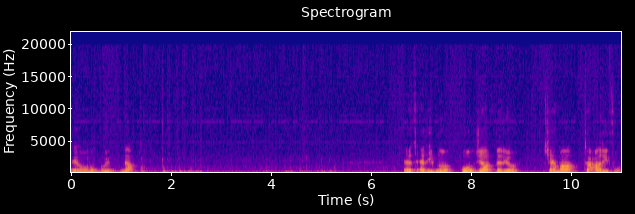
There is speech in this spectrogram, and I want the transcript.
ey oğlum bugün ne yaptın? Evet, El İbnu oğul cevap veriyor. Kema ta'rifu.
